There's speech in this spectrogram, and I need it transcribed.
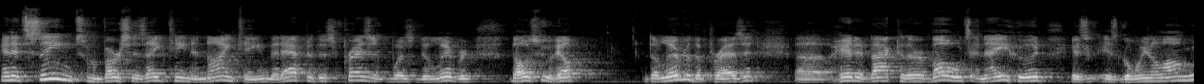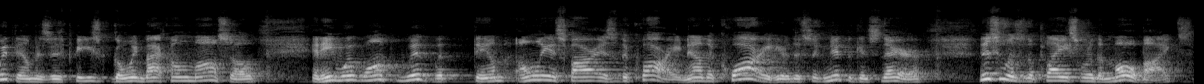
And it seems from verses 18 and 19 that after this present was delivered, those who helped deliver the present uh, headed back to their abodes, and Ehud is, is going along with them as if he's going back home also. And he went with, with them only as far as the quarry. Now, the quarry here, the significance there, this was the place where the Moabites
